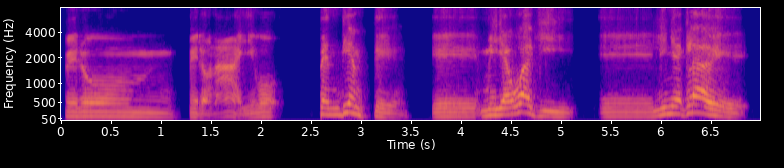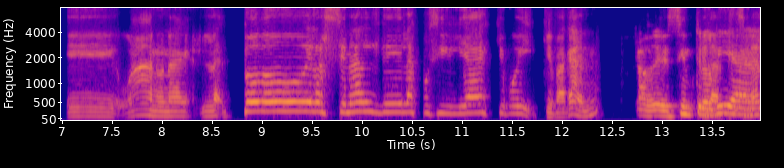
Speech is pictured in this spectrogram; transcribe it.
Pero, pero nada, llegó pendiente, eh, Miyawaki, eh, línea clave, bueno, todo el arsenal de las posibilidades que podía, que bacán. Claro, de sintropía,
